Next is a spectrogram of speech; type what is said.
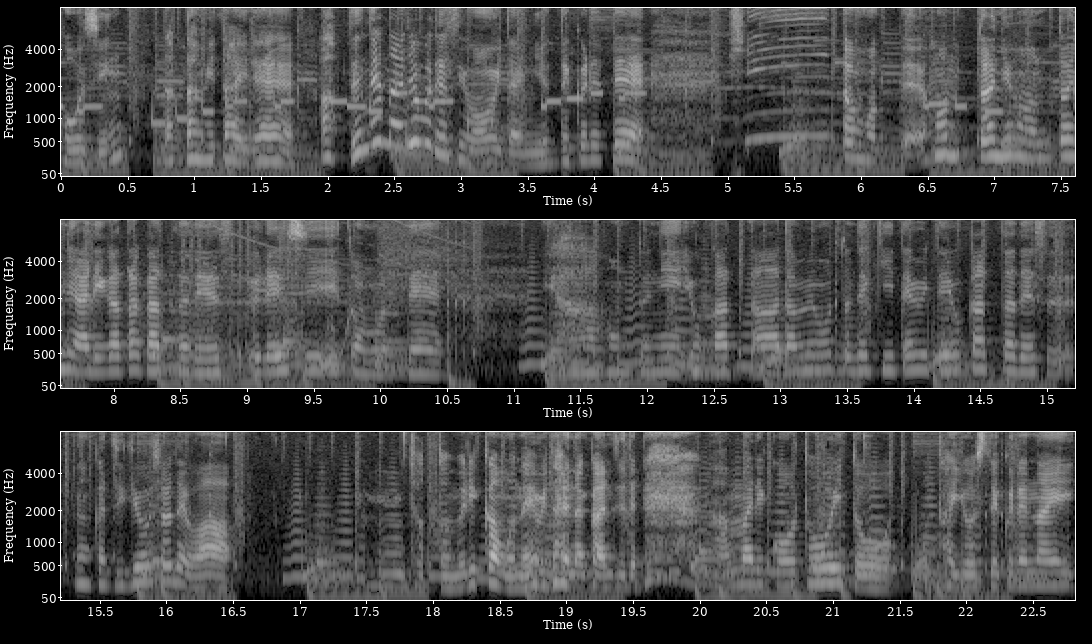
法人だったみたいで「あ全然大丈夫ですよ」みたいに言ってくれてひーと思って本当に本当にありがたかったです。嬉しいと思っていやー本当に良かった。ダメ元で聞いてみて良かったです。なんか事業所ではうんちょっと無理かもねみたいな感じであんまりこう遠いと対応してくれない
